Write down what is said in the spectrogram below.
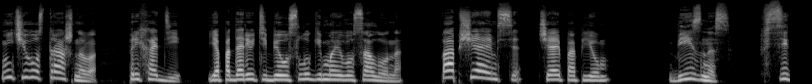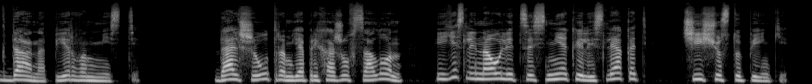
Ничего страшного, приходи, я подарю тебе услуги моего салона. Пообщаемся, чай попьем. Бизнес всегда на первом месте. Дальше утром я прихожу в салон, и если на улице снег или слякоть, чищу ступеньки.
